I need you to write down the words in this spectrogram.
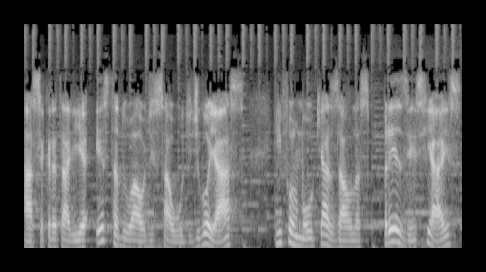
a Secretaria Estadual de Saúde de Goiás informou que as aulas presenciais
